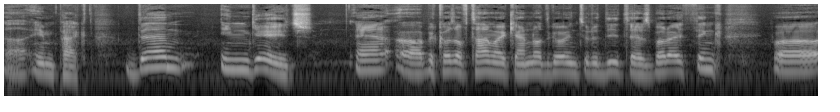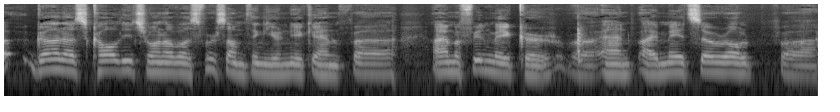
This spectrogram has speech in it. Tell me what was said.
uh, impact. Then engage. And uh, because of time, I cannot go into the details, but I think uh, God has called each one of us for something unique. And uh, I'm a filmmaker, uh, and I made several uh,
